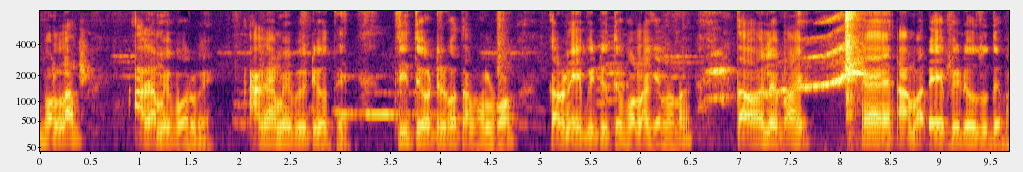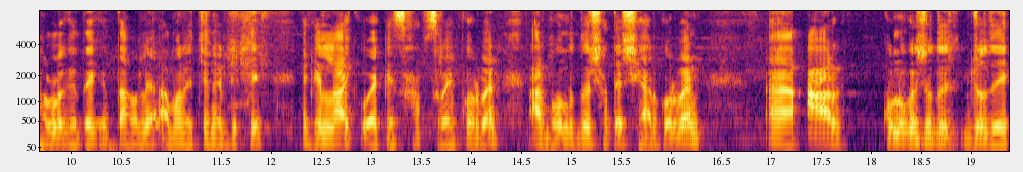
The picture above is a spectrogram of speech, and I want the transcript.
বললাম আগামী পর্বে। আগামী ভিডিওতে তৃতীয়টির কথা বলব, কারণ এই ভিডিওতে বলা গেল না। তাহলে ভাই হ্যাঁ আমার এই ভিডিও যদি ভালো লাগে থাকে তাহলে আমার এই চ্যানেলটিতে একটি লাইক ও একটি সাবস্ক্রাইব করবেন আর বন্ধুদের সাথে শেয়ার করবেন। আর কোনো কিছু যদি-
